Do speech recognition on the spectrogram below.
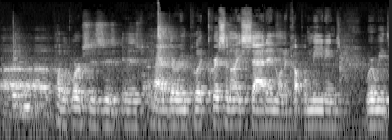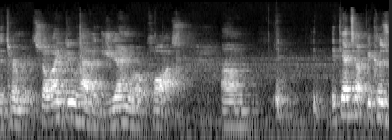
uh, uh, Public Works has, has has had their input, Chris and I sat in on a couple meetings where we determined, so I do have a general cost. Um, It it- it gets up because,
